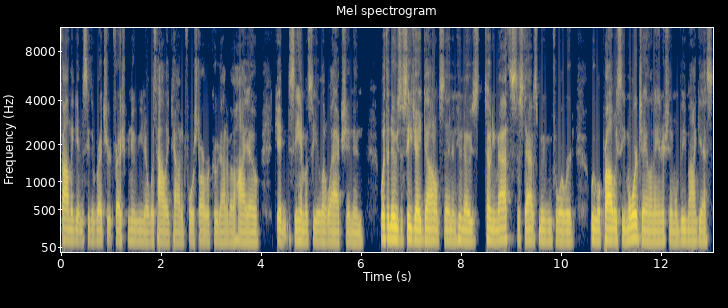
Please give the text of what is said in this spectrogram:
finally getting to see the redshirt freshman who you know was highly touted four-star recruit out of Ohio, getting to see him and see a little action. And with the news of C.J. Donaldson and who knows Tony Mathis' status moving forward, we will probably see more Jaylen Anderson. Will be my guess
